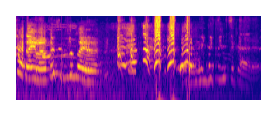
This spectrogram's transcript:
Pera aí, mano. Eu preciso do banheiro. É muito difícil, cara.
